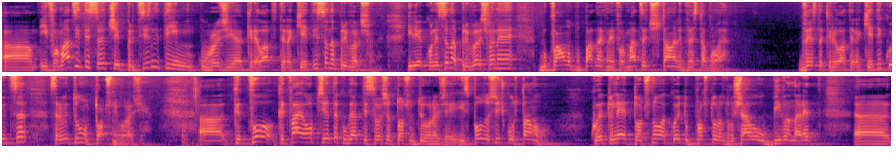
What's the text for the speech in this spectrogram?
А, информациите са, че прецизните им оръжия, крилатите ракети са на привършване. Или ако не са на привършване, буквално попаднах на информация, че останали 200 броя. 200 крилати ракети, които са сравнително точни оръжия. А, какво, каква е опцията, когато ти свършат точното оръжие? Използва всичко останало, което не е точно, а което просто разрушава, убива наред, а,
